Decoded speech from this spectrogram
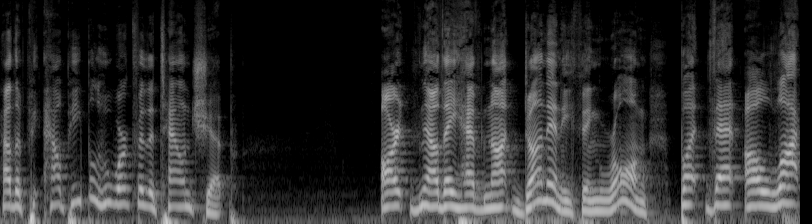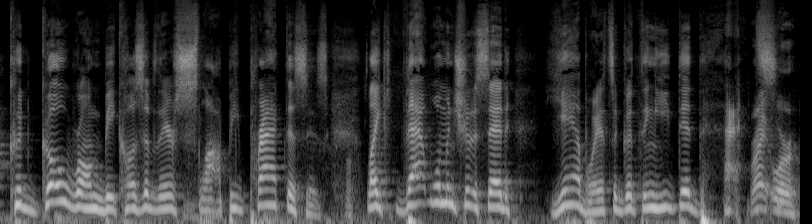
how the how people who work for the township are now they have not done anything wrong, but that a lot could go wrong because of their sloppy practices. Like that woman should have said, "Yeah, boy, it's a good thing he did that." Right. Or,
